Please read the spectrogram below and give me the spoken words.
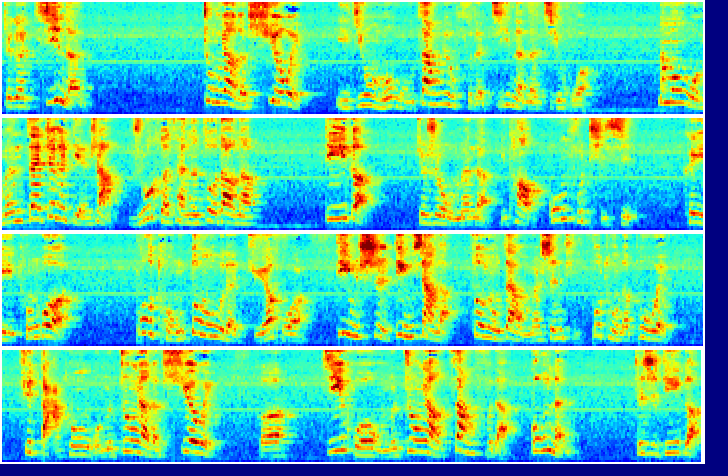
这个机能、重要的穴位以及我们五脏六腑的机能的激活。那么我们在这个点上如何才能做到呢？第一个就是我们的一套功夫体系，可以通过不同动物的绝活，定势定向的作用在我们身体不同的部位，去打通我们重要的穴位和激活我们重要脏腑的功能，这是第一个。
